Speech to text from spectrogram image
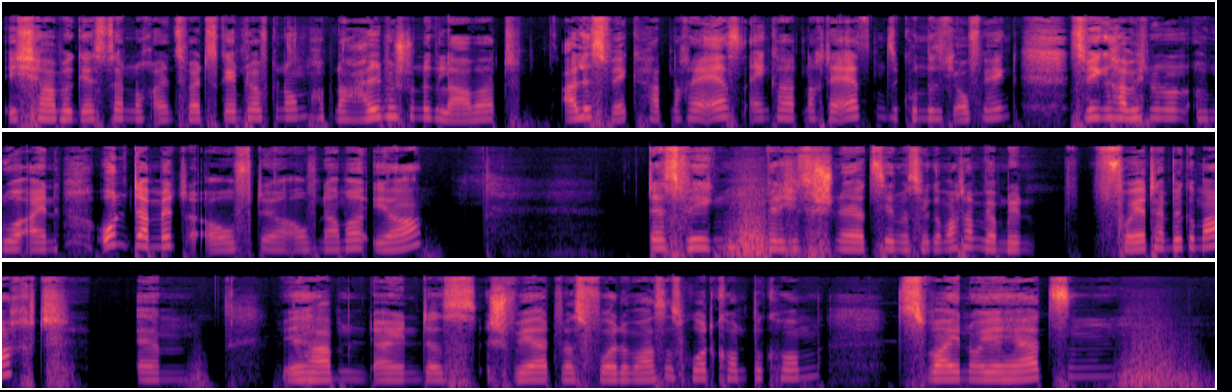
ich habe gestern noch ein zweites Gameplay aufgenommen, habe eine halbe Stunde gelabert, alles weg, hat nach der ersten Anchor, hat nach der ersten Sekunde sich aufgehängt. Deswegen habe ich nur, nur ein und damit auf der Aufnahme, ja. Deswegen werde ich jetzt schnell erzählen, was wir gemacht haben. Wir haben den Feuertempel gemacht. Ähm, wir haben ein das Schwert, was vor dem Master Sword kommt, bekommen. Zwei neue Herzen.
